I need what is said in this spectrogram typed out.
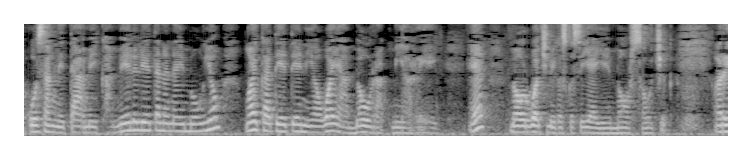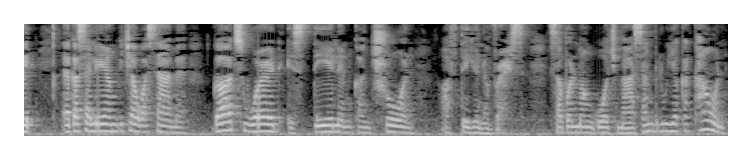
Kusang ni tami ka mela lieta na na imong yung, ngay katete niya waya maurap miya rey. Eh, maur wach mekas kasi yaya maur sochik. Arit, eh, kasaliyang kicha wasame, God's word is still in control of the universe. Sa pulmang masan, masang biluya kakaon.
